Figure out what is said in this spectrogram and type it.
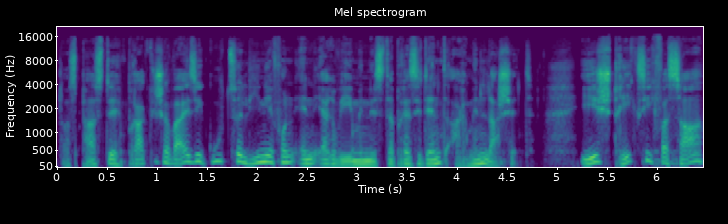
Das passte praktischerweise gut zur Linie von NRW-Ministerpräsident Armin Laschet. Ehe Streeck sich versah,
